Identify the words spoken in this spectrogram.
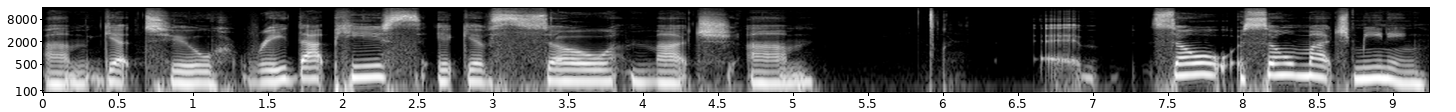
um, get to read that piece. It gives so much, um, eh, so, so much meaning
